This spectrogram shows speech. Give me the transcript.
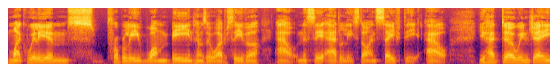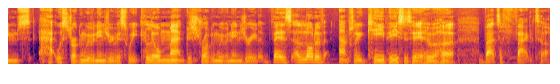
Mike Williams, probably 1B in terms of wide receiver, out. Nasir Adderley, starting safety, out. You had Derwin James, was struggling with an injury this week. Khalil Mack was struggling with an injury. There's a lot of absolute key pieces here who are hurt. That's a factor.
